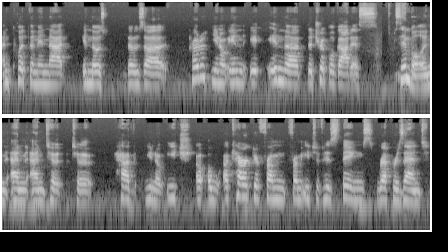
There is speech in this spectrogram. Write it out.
and put them in that in those those uh proto you know in in the the triple goddess symbol and and and to to have you know each a, a- character from from each of his things represent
